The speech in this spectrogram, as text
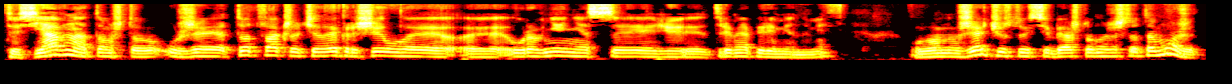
То есть явно о том, что уже тот факт, что человек решил э, э, уравнение с э, тремя переменами, он уже чувствует себя, что он уже что-то может.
